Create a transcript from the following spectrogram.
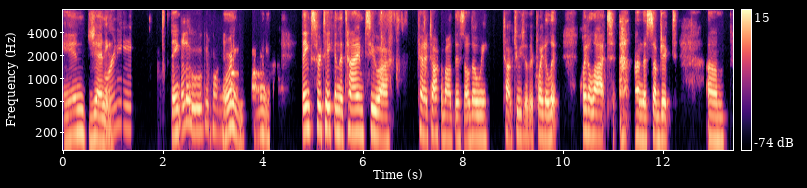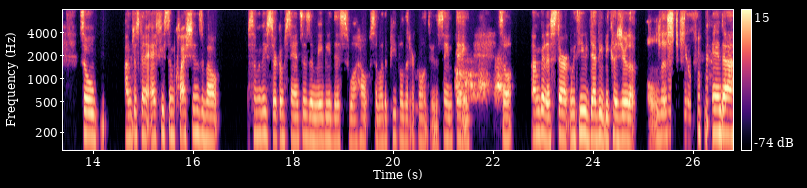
and Jenny. Morning. Thank- Hello. Good morning. Morning. Morning thanks for taking the time to uh, kind of talk about this. Although we talk to each other quite a lit, quite a lot on the subject. Um, so I'm just going to ask you some questions about some of these circumstances, and maybe this will help some other people that are going through the same thing. So I'm going to start with you, Debbie, because you're the oldest, and uh,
